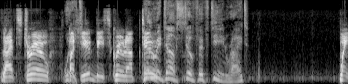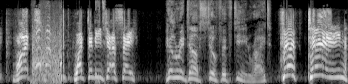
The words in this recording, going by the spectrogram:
That's true, but you'd be screwed up too. Hilary Duff's still 15, right? Wait, what? What did he just say? Hilary Duff's still 15, right? Fifteen?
